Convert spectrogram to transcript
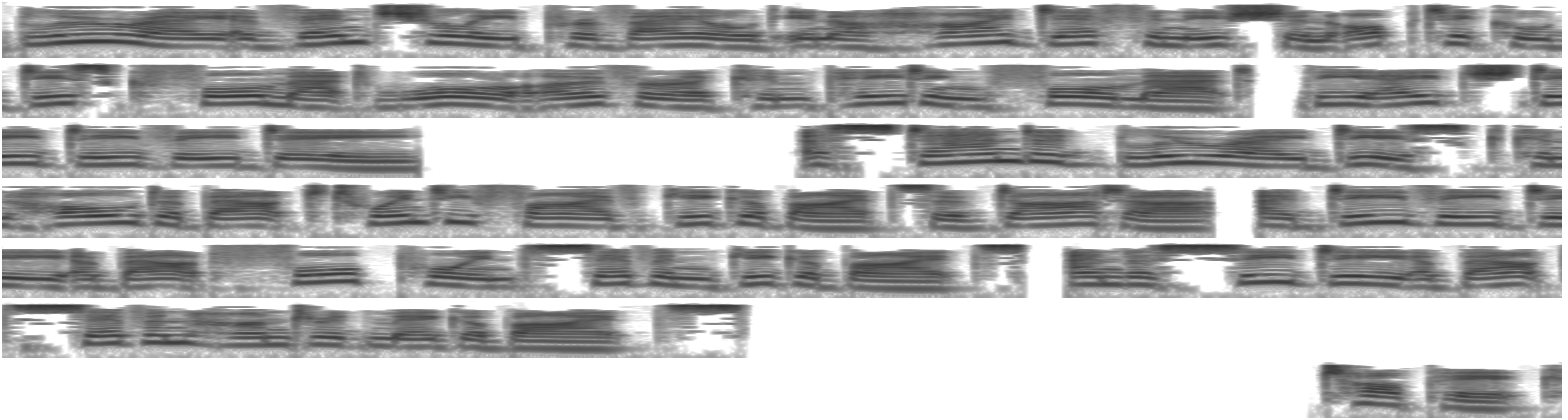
Blu-ray eventually prevailed in a high-definition optical disc format war over a competing format, the HD DVD. A standard Blu-ray disc can hold about 25 GB of data, a DVD about 4.7 GB, and a CD about 700 MB. Topic:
